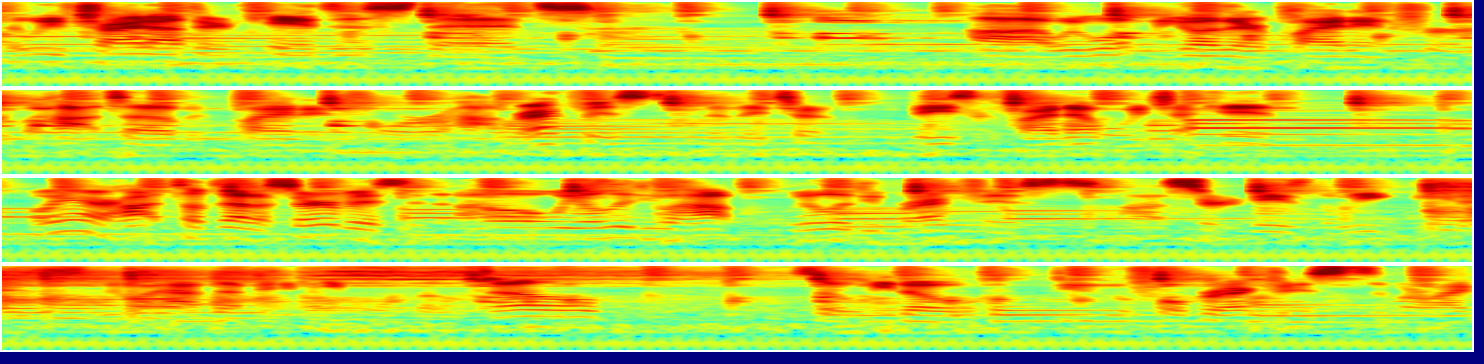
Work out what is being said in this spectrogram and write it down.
that we've tried out there in Kansas that uh, we we go there planning for the hot tub and planning for hot breakfast. And then they turn, basically find out when we check in. Oh yeah, our hot tub's out of service, and oh we only do hot we only do breakfast on certain days of the week because we don't have that many people in the hotel so we don't do full breakfasts, and we're like,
